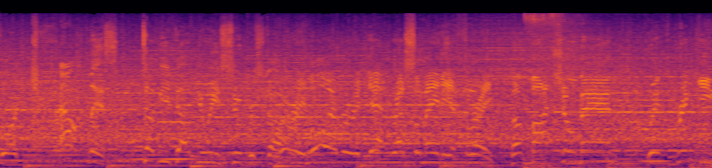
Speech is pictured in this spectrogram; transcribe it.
for countless WWE superstars. Corey, who'll ever get WrestleMania 3? The Macho Man with Ricky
